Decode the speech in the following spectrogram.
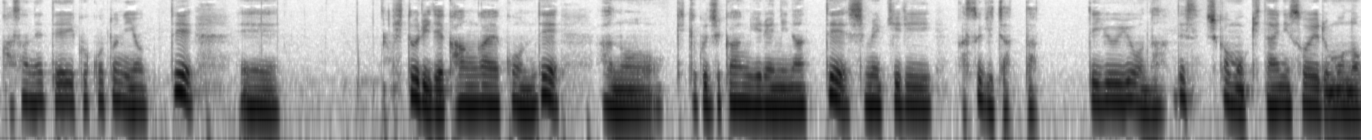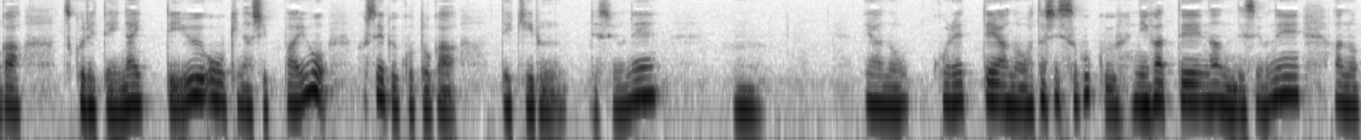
重ねていくことによって、えー、一人で考え込んであの結局時間切れになって締め切りが過ぎちゃったっていうようなでしかも期待に添えるものが作れていないっていう大きな失敗を防ぐことができるんですよね。うん、であのこれってあの私すごく苦手なんですよね。あの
